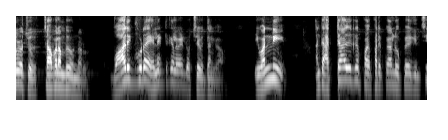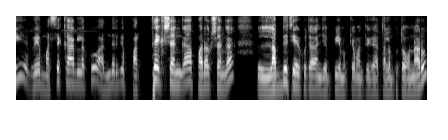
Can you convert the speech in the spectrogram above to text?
చూడొచ్చు చేపలు అమ్ముతూ ఉన్నారు. వారికి కూడా ఎలక్ట్రికల్ వైట్ వచ్చే విధంగా. ఇవన్నీ అంటే అత్యాధునిక ప- పరికరాలు ఉపయోగించి రేపు మత్స్యకారులకు అందరికీ ప్రత్యక్షంగా పరోక్షంగా లబ్ధి చేకూర్చాలని చెప్పి ముఖ్యమంత్రి గారు తలంపుతో ఉన్నారు.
